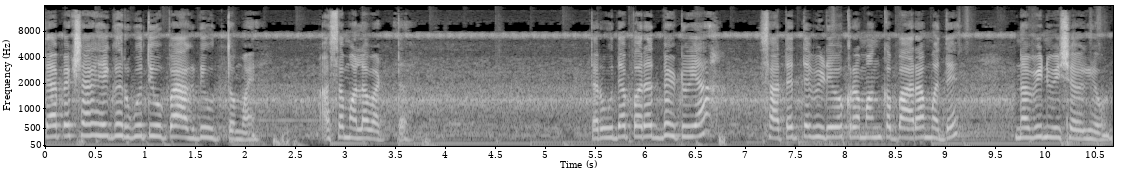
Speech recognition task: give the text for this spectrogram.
त्यापेक्षा हे घरगुती उपाय अगदी उत्तम आहे असं मला वाटतं. तर उद्या परत भेटूया. सातत्य व्हिडिओ क्रमांक बारामध्ये नवीन विषय घेऊन.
